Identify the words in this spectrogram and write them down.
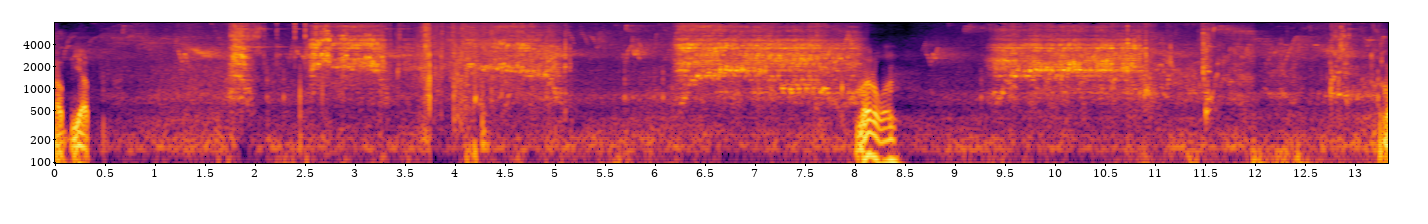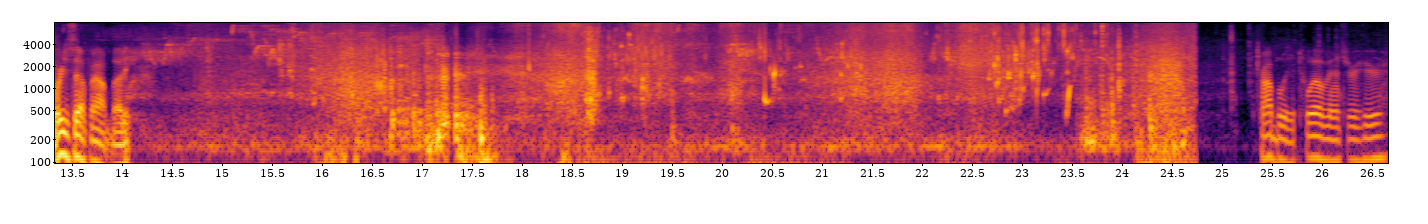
Oh, yep. little one. Wear yourself out, buddy. Probably a 12 incher here.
